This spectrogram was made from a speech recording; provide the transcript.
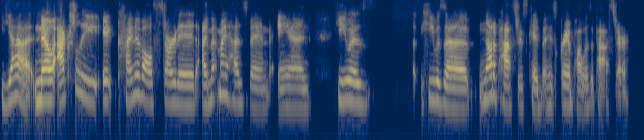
yeah no actually it kind of all started i met my husband and he was he was a not a pastor's kid but his grandpa was a pastor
